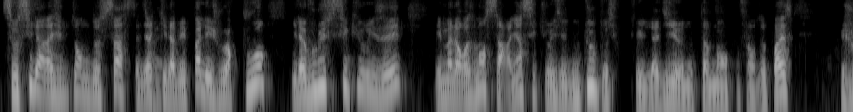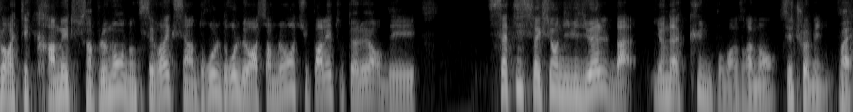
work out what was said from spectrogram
c'est aussi la résultante de ça, c'est-à-dire qu'il n'avait pas les joueurs pour, il a voulu sécuriser, et malheureusement, ça n'a rien sécurisé du tout, parce qu'il l'a dit notamment en conférence de presse, les joueurs étaient cramés tout simplement. Donc c'est vrai que c'est un drôle, drôle de rassemblement. Tu parlais tout à l'heure des satisfactions individuelles. Bah, il n'y en a qu'une pour moi vraiment, c'est Chouameni. Ouais.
